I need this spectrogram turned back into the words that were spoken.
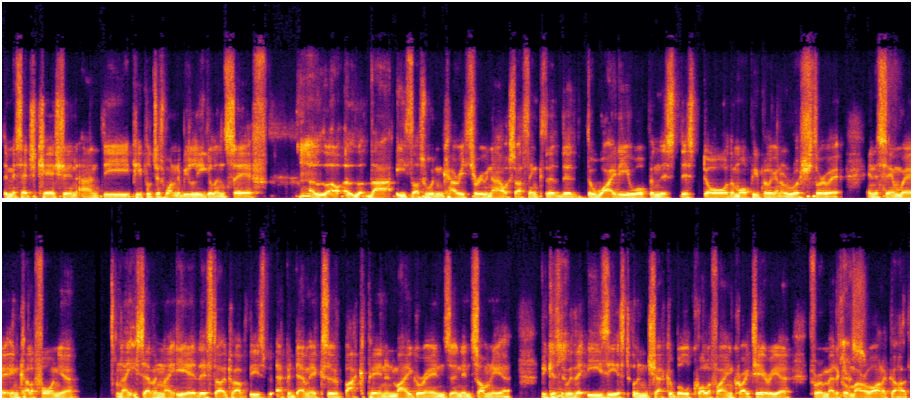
the miseducation and the people just wanting to be legal and safe, mm. a lot, a, that ethos wouldn't carry through now. So I think that the the wider you open this this door, the more people are going to rush through it. In the same way in California, 97, 98, they started to have these epidemics of back pain and migraines and insomnia because they were the easiest uncheckable qualifying criteria for a medical yes. marijuana card.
